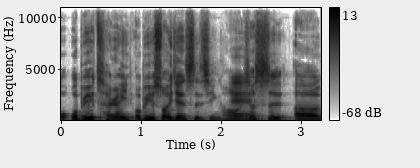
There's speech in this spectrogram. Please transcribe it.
我我必须承认，我必须说一件事情哈，哎就是呃，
